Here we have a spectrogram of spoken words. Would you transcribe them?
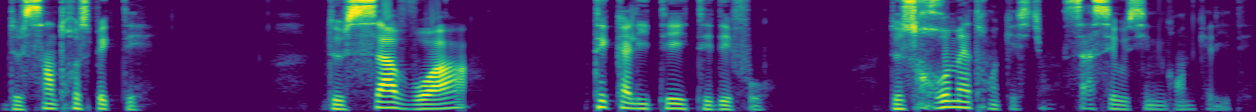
de s'introspecter, de savoir tes qualités et tes défauts, de se remettre en question. Ça, c'est aussi une grande qualité.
